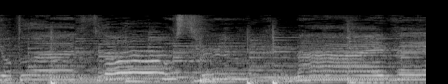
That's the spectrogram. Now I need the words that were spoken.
Your blood flows through my veins.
